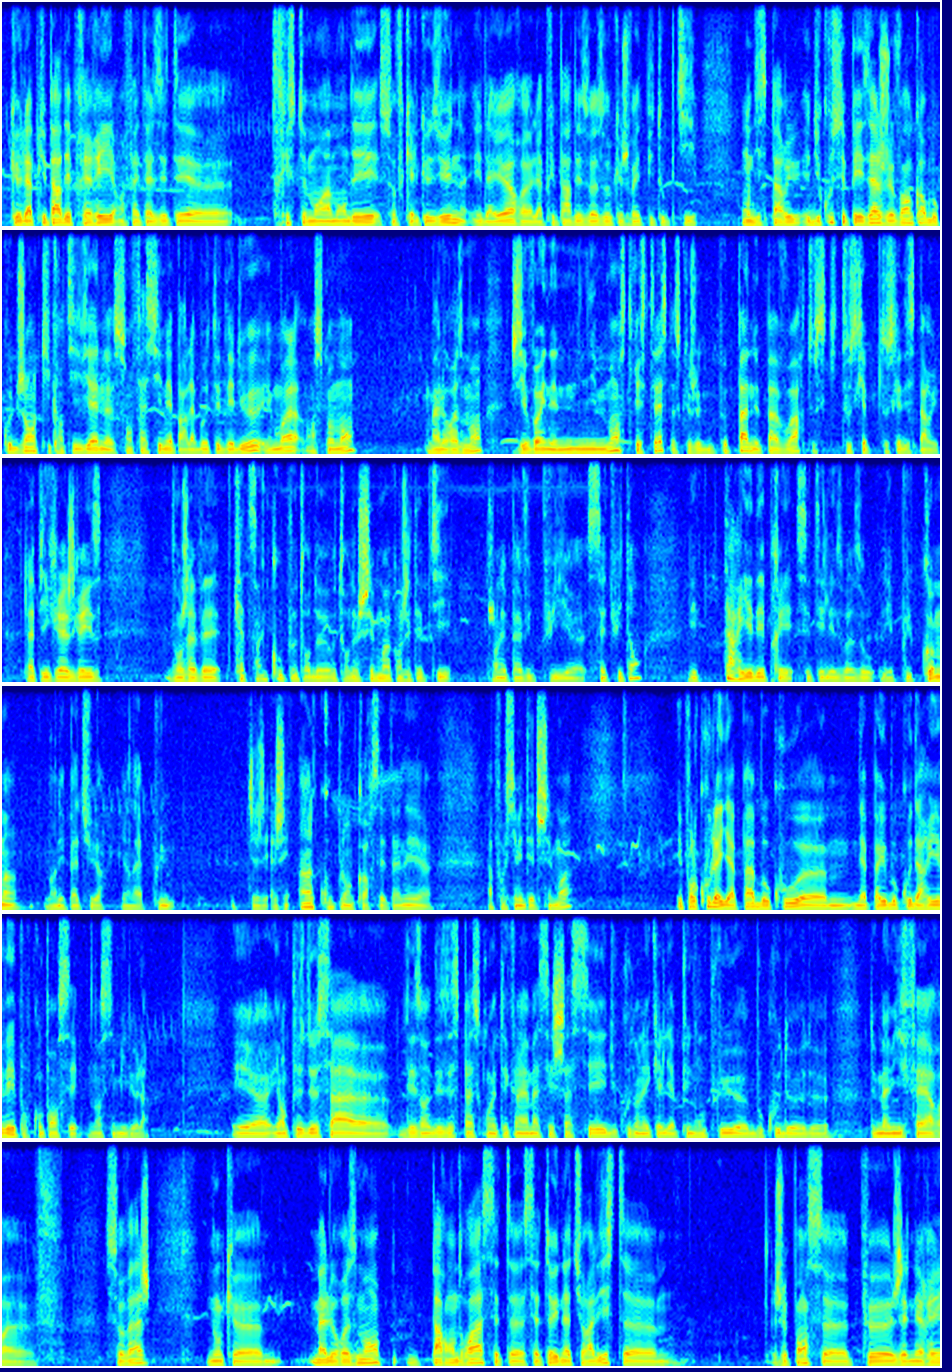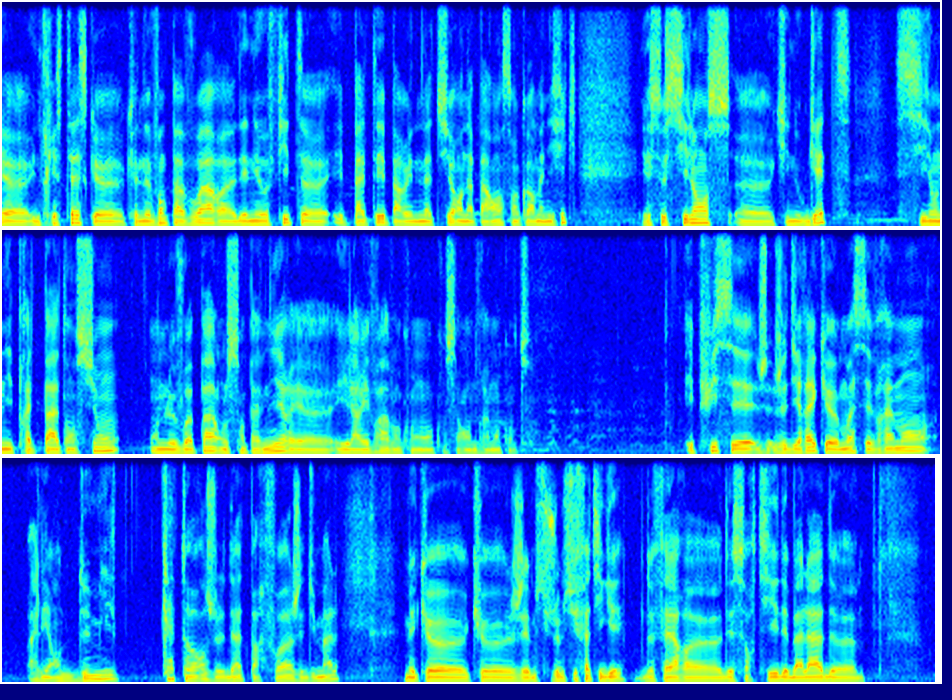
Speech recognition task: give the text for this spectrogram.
que la plupart des prairies, en fait, elles étaient euh, tristement amendées, sauf quelques-unes. Et d'ailleurs, la plupart des oiseaux que je voyais depuis tout petit ont disparu. Et du coup, ce paysage, je vois encore beaucoup de gens qui, quand ils viennent, sont fascinés par la beauté des lieux. Et moi, en ce moment, malheureusement, j'y vois une, immense tristesse parce que je ne peux pas ne pas voir tout ce qui, tout ce qui, a, tout ce qui a disparu. La pigrèche grise, dont j'avais 4-5 couples autour de, autour de chez moi quand j'étais petit, j'en ai pas vu depuis 7-8 euh, ans. Les tariers des prés, c'était les oiseaux les plus communs dans les pâtures. Il y en a plus. J'ai un couple encore cette année euh, à proximité de chez moi. Et pour le coup, là, il n'y a, pas euh, eu beaucoup d'arrivées pour compenser dans ces milieux-là. Et, euh, en plus de ça, euh, des, espaces qui ont été quand même assez chassés, et du coup, dans lesquels il n'y a plus non plus beaucoup de, mammifères sauvages. Donc, malheureusement, par endroits, cet œil naturaliste, je pense, peut générer une tristesse que, ne vont pas voir des néophytes épatés par une nature en apparence encore magnifique. Et ce silence euh, qui nous guette, si on n'y prête pas attention, on ne le voit pas, on ne le sent pas venir et, euh, il arrivera avant qu'on s'en rende vraiment compte. Et puis, je, je dirais que moi, c'est vraiment, allez, en 2014, je date parfois, j'ai du mal, mais que, que je me suis fatigué de faire euh, des sorties, des balades.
